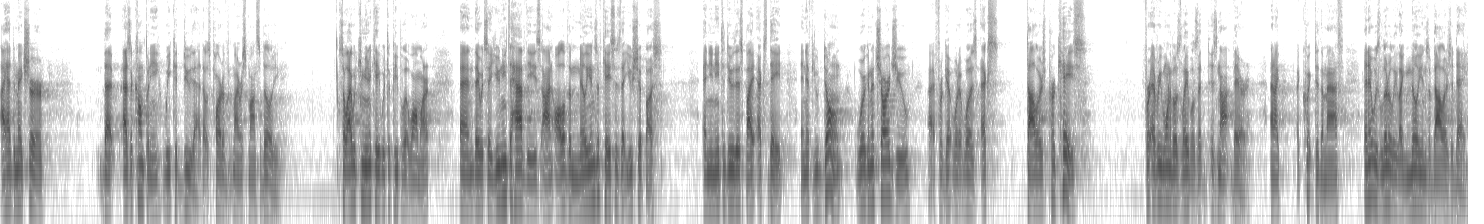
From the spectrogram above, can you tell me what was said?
I had to make sure that as a company, we could do that. That was part of my responsibility. So I would communicate with the people at Walmart, and they would say, You need to have these on all of the millions of cases that you ship us, and you need to do this by X date. And if you don't, we're going to charge you, I forget what it was, X dollars per case for every one of those labels that is not there. And I, I quick did the math, and it was literally like millions of dollars a day.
